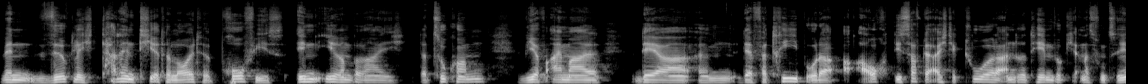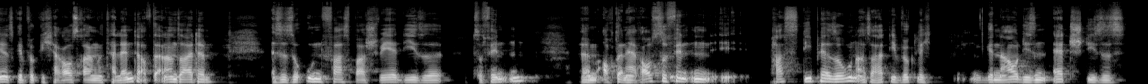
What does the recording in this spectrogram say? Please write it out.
wenn wirklich talentierte Leute, Profis in ihrem Bereich dazukommen, wie auf einmal der, ähm, der Vertrieb oder auch die Softwarearchitektur oder andere Themen wirklich anders funktionieren. Es gibt wirklich herausragende Talente. Auf der anderen Seite, es ist so unfassbar schwer, diese zu finden, ähm, auch dann herauszufinden, passt die Person, also hat die wirklich genau diesen Edge, dieses,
